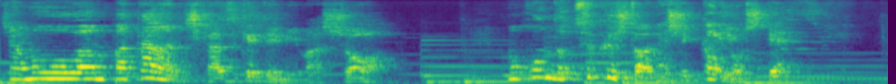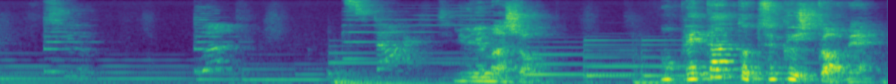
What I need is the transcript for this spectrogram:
じゃあもうワンパターン近づけてみましょう。もう今度つく人はねしっかり押して揺れましょう。もうペタッとつく人はね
